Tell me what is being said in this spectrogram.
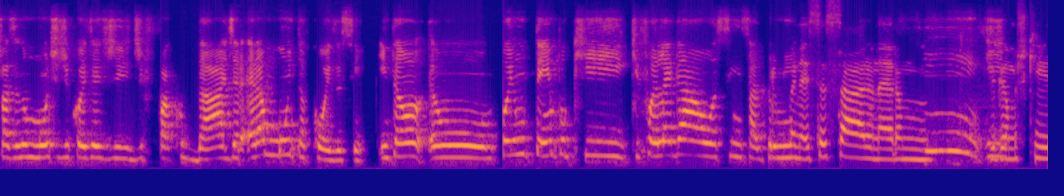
fazendo um monte de coisas de, de faculdade, era, era, muita coisa, assim. Então, eu, foi um tempo que, que foi legal, assim, sabe, para mim. Foi necessário, né? Era um, sim, digamos que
